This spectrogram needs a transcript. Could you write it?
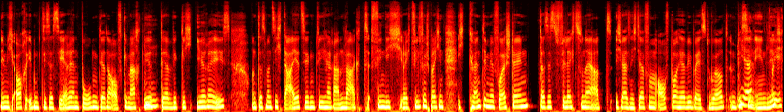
Nämlich auch eben dieser Serienbogen, der da aufgemacht wird, mhm. der wirklich irre ist. Und dass man sich da jetzt irgendwie heranwagt, finde ich recht vielversprechend. Ich könnte mir vorstellen, dass es vielleicht so eine Art, ich weiß nicht, ja, vom Aufbau her wie Westworld ein bisschen ja. ähnlich.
